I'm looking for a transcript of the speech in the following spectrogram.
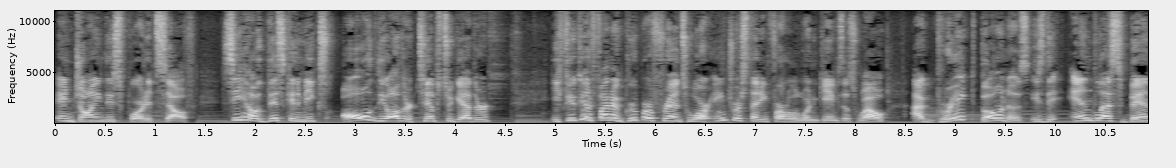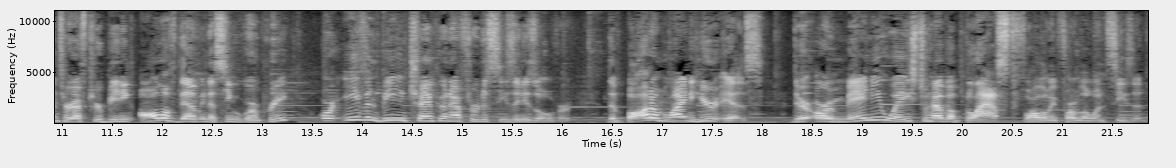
enjoying the sport itself. See how this can mix all the other tips together if you can find a group of friends who are interested in Formula One games as well, a great bonus is the endless banter after beating all of them in a single Grand Prix, or even being champion after the season is over. The bottom line here is there are many ways to have a blast following Formula One season.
